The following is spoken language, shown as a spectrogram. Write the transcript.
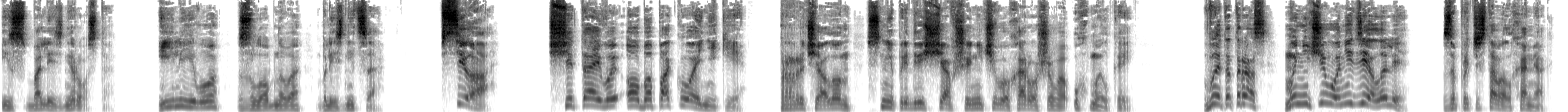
из «Болезни роста» или его злобного близнеца. «Все! Считай, вы оба покойники!» — прорычал он с непредвещавшей ничего хорошего ухмылкой. «В этот раз мы ничего не делали!» — запротестовал хомяк.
